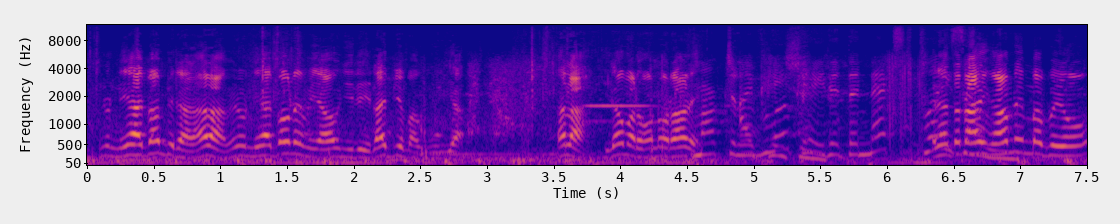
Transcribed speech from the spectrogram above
မင်းတို့နေရာပြောင်းပြတာလားဟလားမင်းတို့နေရာပြောင်းနေမရအောင်ကြီးလေးလိုက်ပြမှာကူကြီးကဟလားဒီတော့မှတော့တော့ထားတယ် Marked a I've location. located the next အဲ့ play ဒါတတိုင်းငါ zone. မေးမပေးအောင်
